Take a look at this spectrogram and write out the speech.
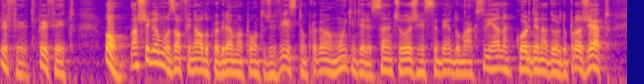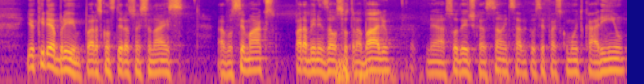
Perfeito, perfeito. Bom, nós chegamos ao final do programa Ponto de Vista, um programa muito interessante, hoje recebendo o Marcos Viana, coordenador do projeto. E eu queria abrir para as considerações finais a você, Marcos, parabenizar o seu trabalho, né, a sua dedicação. A gente sabe que você faz com muito carinho,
